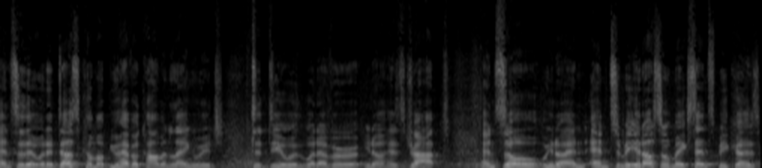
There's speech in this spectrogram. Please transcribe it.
and so that when it does come up, you have a common language to deal with whatever you know has dropped. And so you know, and and to me, it also makes sense because.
